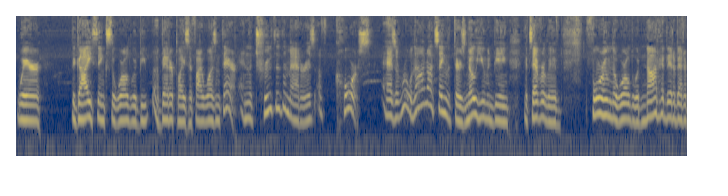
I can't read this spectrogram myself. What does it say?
where the guy thinks the world would be a better place if I wasn't there. And the truth of the matter is, of course, as a rule. Now, I'm not saying that there's no human being that's ever lived for whom the world would not have been a better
